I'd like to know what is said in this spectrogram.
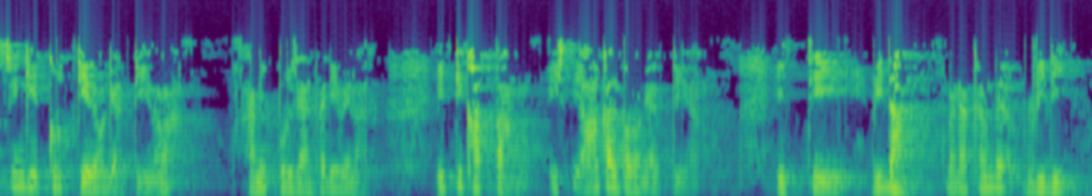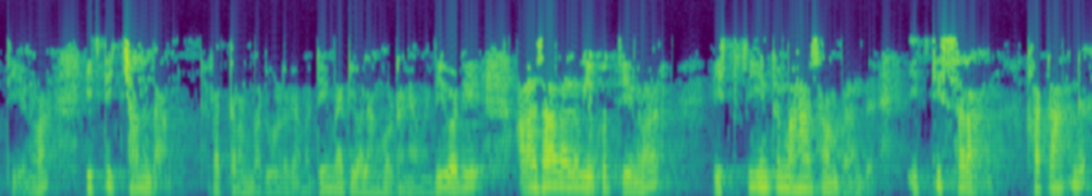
ස්ත්‍රින්ගේ කෘත්‍ය වර්ගයක් තියෙනවා. අනිත් පුරුෂයන්ට වැඩිය වෙනස්. ඉත්‍ති කප්පං ඉස්ති ආකල්ප වර්ගයක් තියෙනවා. ඉත්‍ති විදං වැඩක් කරනකොට විදි තියෙනවා. ඉත්‍ති ඡන්දං රත්තරන් බඩු වලට කැමති, මැටි වලන් වලට කැමති වගේ ආසාවල් වගේකුත් තියෙනවා. ස්ත්‍රීන්ට මහා සම්බන්ධ. ඉත්‍තිසරං කටහඬ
